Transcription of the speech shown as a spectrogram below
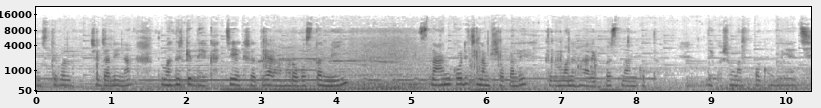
বুঝতে পারছ জানি না। তোমাদেরকে দেখাচ্ছি একসাথে, আর আমার অবস্থা নেই। স্নান করেছিলাম সকালে তবে মনে হয় আরেকবার স্নান করতে দেখো, সোনা পাপা ঘুমিয়ে আছে।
